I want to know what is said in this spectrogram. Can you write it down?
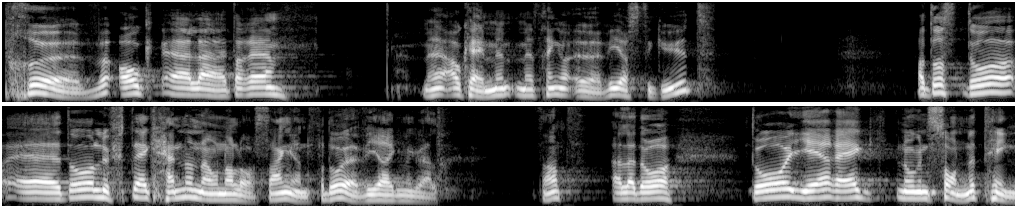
prøver og, Eller det er vi, ok, vi, vi, trenger å overgi oss til Gud. Ja, da, da, eh, da, lufter jeg hendene under lovsangen, for da overgir jeg meg vel. Sant? Eller da, da gjør jeg noen sånne ting.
